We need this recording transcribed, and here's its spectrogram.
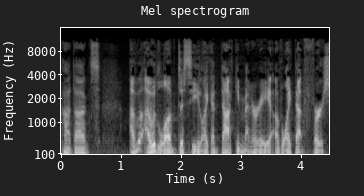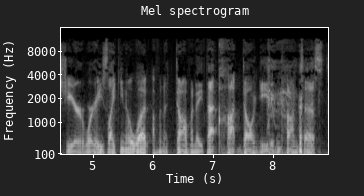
hot dogs. I, w- I would love to see like a documentary of like that first year where he's like, you know what? I'm going to dominate that hot dog eating contest.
